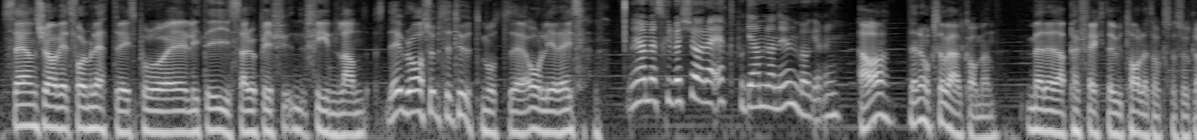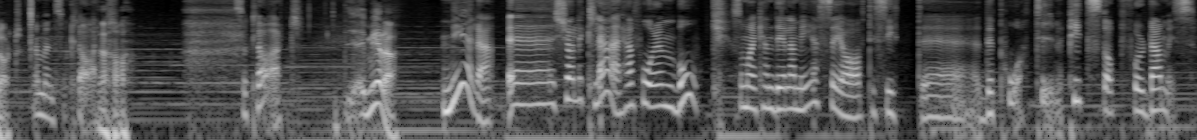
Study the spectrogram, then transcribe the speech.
Sen kör vi ett Formel 1-race på eh, lite isar uppe i Fin- Finland. Det är bra substitut mot eh, oljeracen. Ja, men jag skulle vilja köra ett på gamla Nürnbergring. Ja, den är också välkommen. Med det där perfekta uttalet också såklart. Ja, men såklart. Jaha. Såklart. Mera? Mera, eh, Charles Leclerc, han får en bok som han kan dela med sig av till sitt eh, depåteam. Pit Stop for Dummies.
